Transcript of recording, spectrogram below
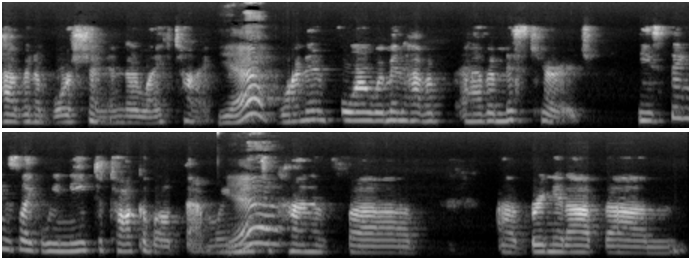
have an abortion in their lifetime. Yeah. One in four women have a have a miscarriage. These things, like we need to talk about them. We yeah. need to kind of uh, uh, bring it up, um,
